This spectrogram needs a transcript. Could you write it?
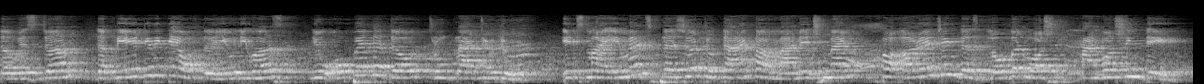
the wisdom, the creativity of the universe. You open the door through gratitude. It's my immense pleasure to thank our management for arranging this global wash, hand washing day.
